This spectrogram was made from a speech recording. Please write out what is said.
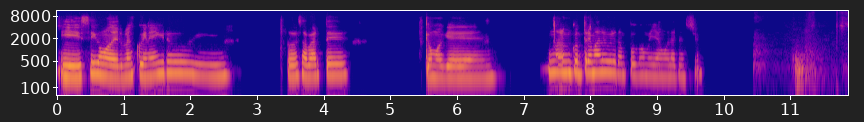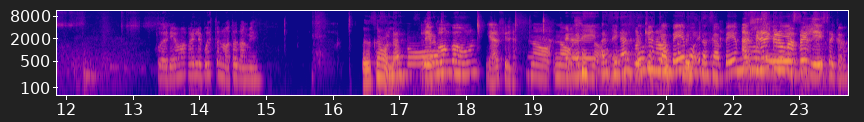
Y sí, como del blanco y negro y toda esa parte, como que no lo encontré malo, pero tampoco me llamó la atención. Podríamos haberle puesto nota también. Pensémosla. Le pongo un. Ya al final. No, no, Pero le- no. al final ¿Por qué no? Escapemos, escapemos. Al final con un papel y ahí se acaba.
